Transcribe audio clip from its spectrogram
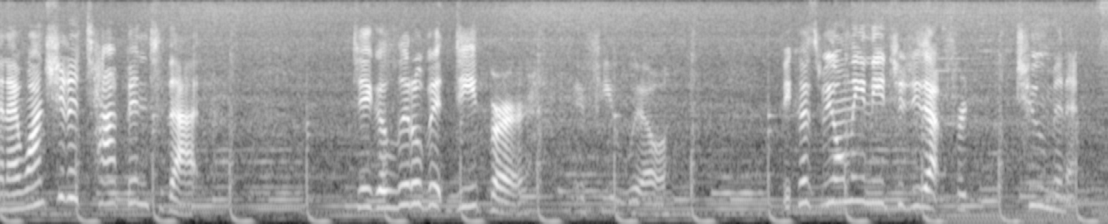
And I want you to tap into that. Dig a little bit deeper, if you will, because we only need to do that for two minutes.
